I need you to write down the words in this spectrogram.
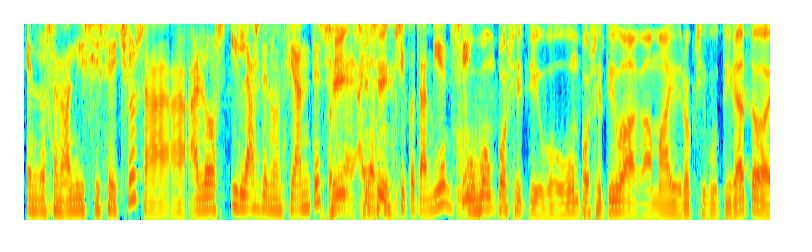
en los análisis hechos a, los y las denunciantes, porque hay algún chico también, sí. Hubo un positivo, hubo un positivo a gamma hidroxibutirato, a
